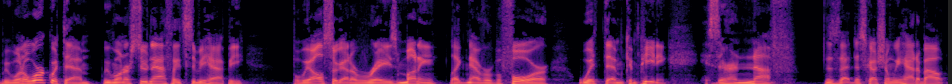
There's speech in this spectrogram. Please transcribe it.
we want to work with them, we want our student athletes to be happy, but we also got to raise money like never before with them competing. Is there enough? This is that discussion we had about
